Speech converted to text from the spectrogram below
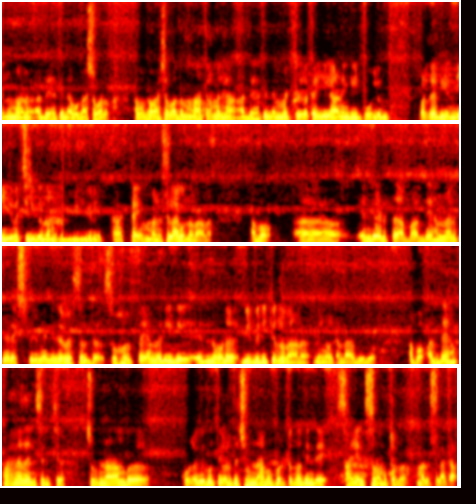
എന്നുമാണ് അദ്ദേഹത്തിന്റെ അവകാശവാദം. അവകാശവാദം മാത്രമല്ല അദ്ദേഹത്തിന്റെ മറ്റുള്ള കയ്യിലാണെങ്കിൽ പോലും വളരെയധികം നീര് വച്ചിരിക്കുന്നത് നമുക്ക് വീഡിയോയിൽ കറക്റ്റായി മനസ്സിലാകുന്നതാണ്. അപ്പോൾ എന്റെ അടുത്ത് അപ്പോൾ അദ്ദേഹം നടത്തിയ ഒരു എക്സ്പെരിമെന്റിന്റെ റിസൾട്ട് സുഹൃത്ത് എന്ന രീതിയിൽ എന്നോട് വിവരിക്കുന്നതാണ് നിങ്ങൾ കണ്ട വീഡിയോ അപ്പോൾ അദ്ദേഹം പറഞ്ഞതനുസരിച്ച് ചുണ്ണാമ്പ് കുളവി കുത്തിയെടുത്ത് ചുണ്ണാമ്പ് പുരട്ടുന്നതിന്റെ സയൻസ് നമുക്കൊന്ന് മനസ്സിലാക്കാം.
